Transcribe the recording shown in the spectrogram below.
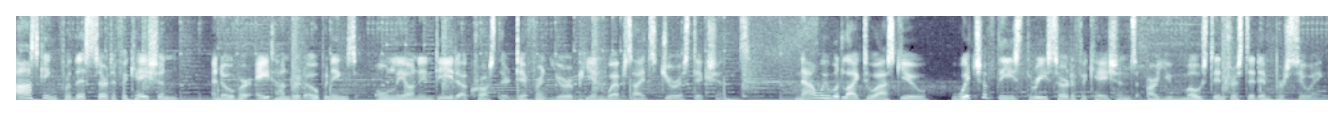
asking for this certification and over 800 openings only on Indeed across their different European websites jurisdictions. Now we would like to ask you, which of these three certifications are you most interested in pursuing,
